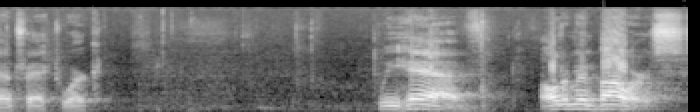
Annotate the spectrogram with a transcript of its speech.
contract work. We have Alderman Bowers.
